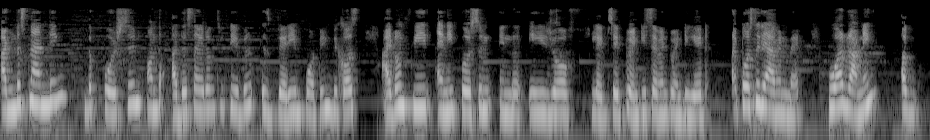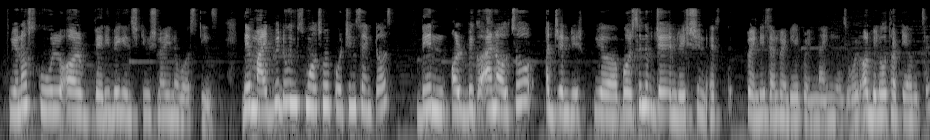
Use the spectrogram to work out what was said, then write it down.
understanding the person on the other side of the table is very important because I don't feel any person in the age of, let's say, 27, 28, I personally haven't met, who are running a you know school or very big institution or universities. They might be doing small small coaching centers. They all because and also a generation uh, person of generation if 27 28 29 years old or below 30 i would say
